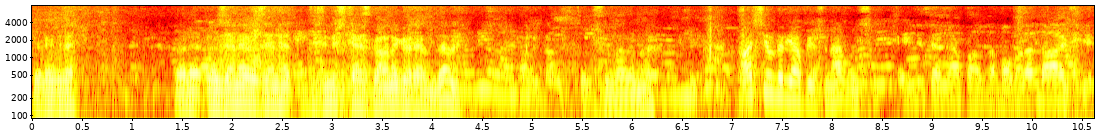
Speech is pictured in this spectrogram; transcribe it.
Şöyle bir de böyle özene özene dizmiş tezgahını görelim değil mi? Turşularını. Kaç yıldır yapıyorsun ha bu işi? 50 seneden fazla. Babadan daha eski.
